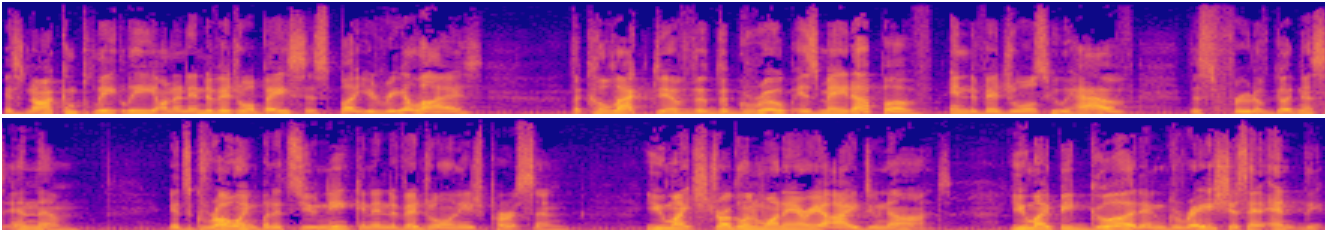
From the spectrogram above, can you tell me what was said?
it's not completely on an individual basis, but you realize the collective, the, the group, is made up of individuals who have this fruit of goodness in them. It's growing, but it's unique and individual in each person. You might struggle in one area, I do not. You might be good and gracious and, and the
